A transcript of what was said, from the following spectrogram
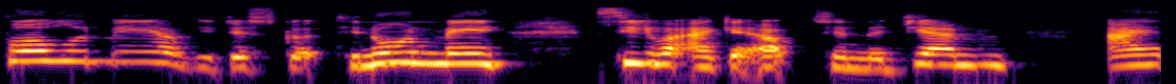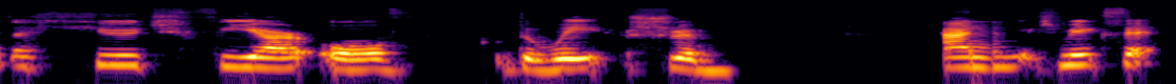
following me or you just got to know me, see what I get up to in the gym. I had a huge fear of the weights room, and which makes it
